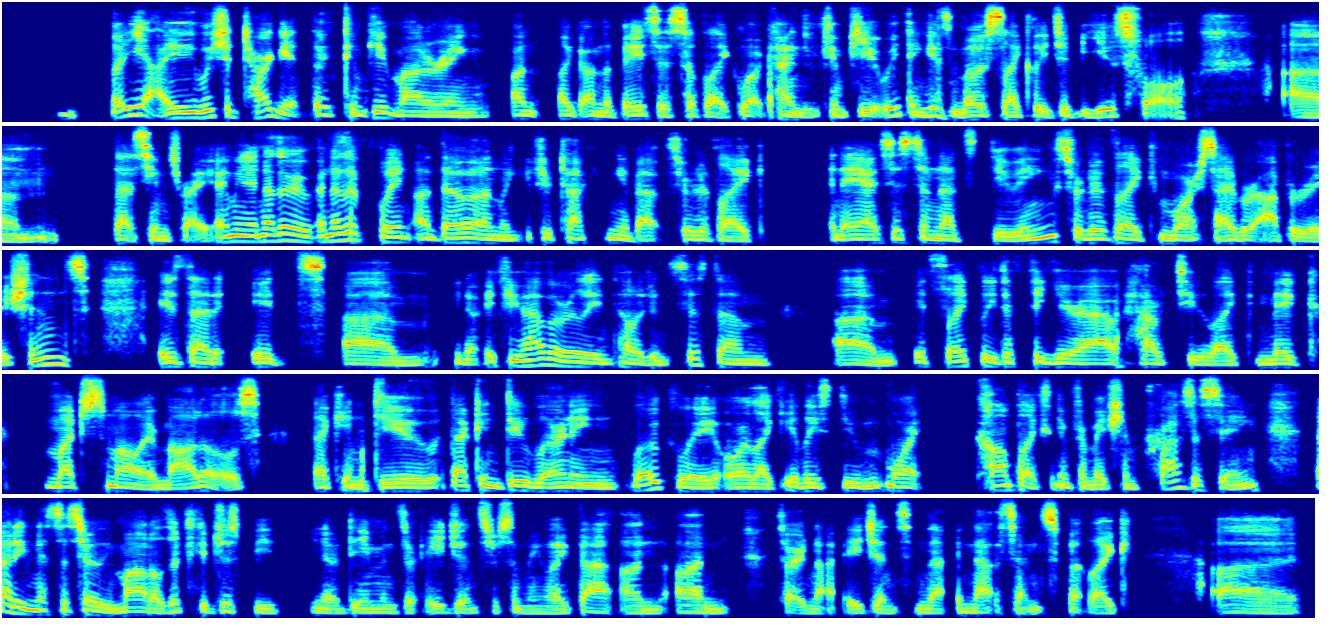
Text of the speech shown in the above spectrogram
but yeah, we should target the compute monitoring on like on the basis of like what kinds of compute we think is most likely to be useful. Um, that seems right. I mean, another another point uh, though, on like if you're talking about sort of like an AI system that's doing sort of like more cyber operations, is that it's um, you know if you have a really intelligent system, um, it's likely to figure out how to like make much smaller models that can do that can do learning locally or like at least do more complex information processing not even necessarily models. It could just be you know daemons or agents or something like that on on sorry not agents in that in that sense but like uh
